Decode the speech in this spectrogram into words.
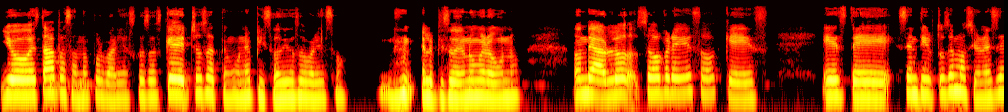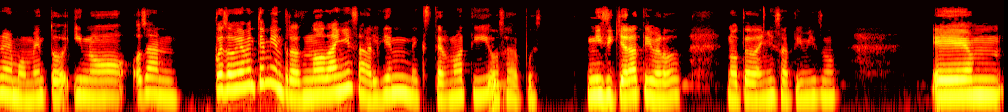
yo estaba pasando por varias cosas, que de hecho, o sea, tengo un episodio sobre eso, el episodio número uno, donde hablo sobre eso, que es, este, sentir tus emociones en el momento y no, o sea, pues obviamente mientras no dañes a alguien externo a ti, o sea, pues ni siquiera a ti, ¿verdad? No te dañes a ti mismo. Eh,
